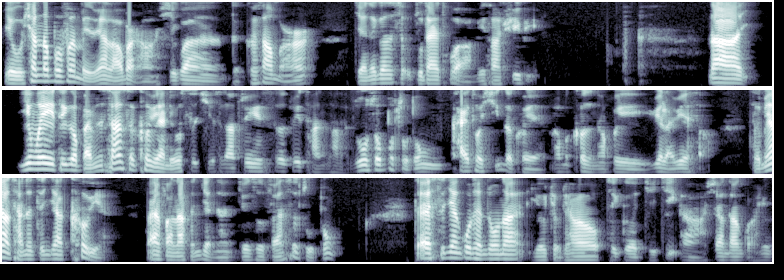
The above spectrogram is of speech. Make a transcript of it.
有相当部分美容院老板啊，习惯等客上门。简直跟守株待兔啊没啥区别。那因为这个百分之三十客源流失，其实呢最是最惨的。如果说不主动开拓新的客源，那么客人呢会越来越少。怎么样才能增加客源？办法呢很简单，就是凡事主动。在实践过程中呢，有九条这个捷径啊，相当管用，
